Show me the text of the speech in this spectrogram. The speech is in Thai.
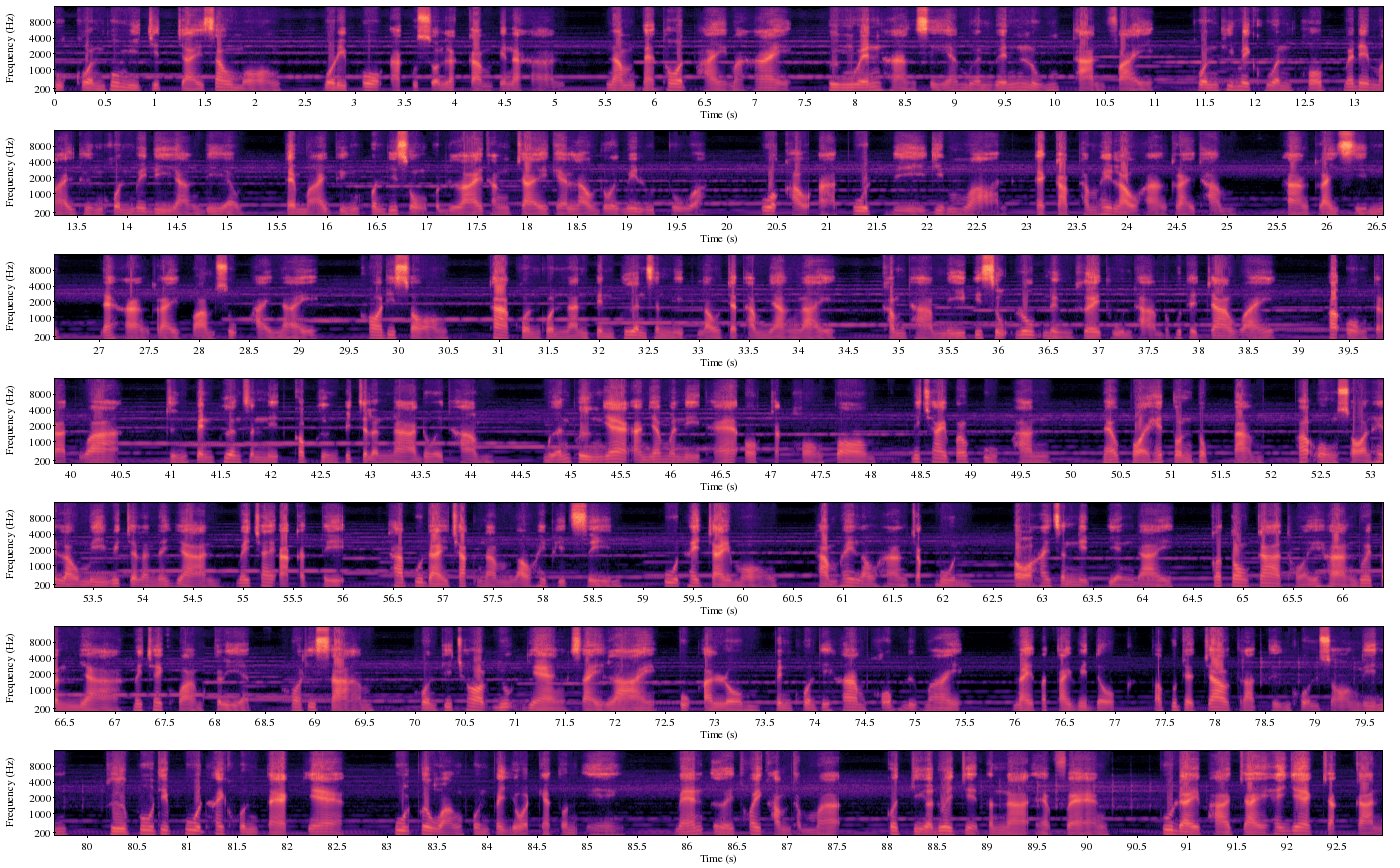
บุคคลผู้มีจิตใจเศร้าหมอง บริโภคอกุศลกรรมเป็นอาหารนำแต่โทษภัยมาให้ พึงเว้นห่างเสียเหมือนเว้นหลุมถ่านไฟ คนที่ไม่ควรครบไม่ได้หมายถึงคนไม่ดีอย่างเดียว แต่หมายถึงคนที่ส่งผลร้ายทางใจแก่เราโดยไม่รู้ตัว พวกเขาอาจพูดดียิ้มหวาน แต่กลับทำให้เราห่างไกลธรรม ห่างไกลศีลและห่างไกลความสุขภายใน ข้อที่สองถ้าคนคนนั้นเป็นเพื่อนสนิทเราจะทำอย่างไรคำถามนี้พิสุรูปหนึ่งเคยทูลถามพระพุทธเจ้าไว้ พระองค์ตรัสว่า ถึงเป็นเพื่อนสนิทก็พึงพิจารณาโดยธรรม เหมือนพึงแยกอัญมณีแท้ออกจากของปลอม ไม่ใช่เพราะผูกพัน แล้วปล่อยให้ตนตกต่ำ พระองค์สอนให้เรามีวิจารณญาณไม่ใช่อคติ ถ้าผู้ใดชักนำเราให้ผิดศีล พูดให้ใจหมองทำให้เราห่างจากบุญ ต่อให้สนิทเพียงใด ก็ต้องกล้าถอยห่างด้วยปัญญาไม่ใช่ความเกลียด ข้อที่ 3 คนที่ชอบยุแยงใส่ร้าย ปลุกอารมณ์ เป็นคนที่ห้ามคบหรือไม่ ในพระไตรปิฎกพระพุทธเจ้าตรัสถึงคนสองลิ้น คือผู้ที่พูดให้คนแตกแยก พูดเพื่อหวังผลประโยชน์แก่ตนเอง แม้นเอ่ยถ้อยคำธรรมะ ก็เจือด้วยเจตนาแอบแฝง ผู้ใดพาใจให้แยกจากกัน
